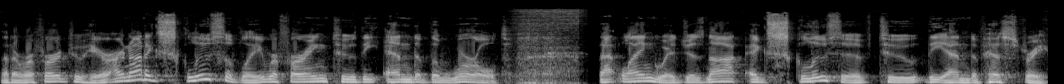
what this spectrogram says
that are referred to here are not exclusively referring to the end of the world. That language is not exclusive to the end of history.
